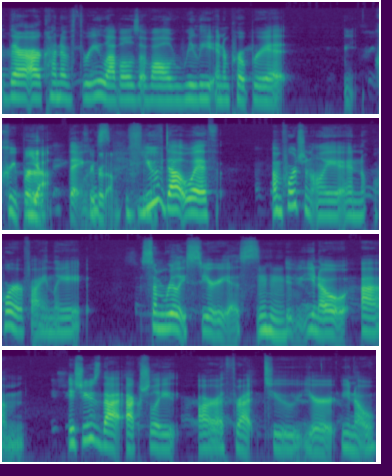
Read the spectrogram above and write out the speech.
there are kind of three levels of all really inappropriate creeper Yeah, things. Creeperdom. You've dealt with unfortunately and horrifyingly some really serious mm-hmm. you know um issues that actually are a threat to your you know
